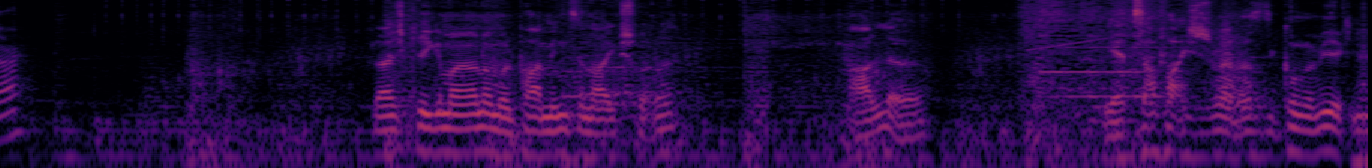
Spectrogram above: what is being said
Na? Vielleicht kriege ich mal auch noch mal ein paar Münzen eingeschrieben. Alle. Jetzt erfahre ich mal, dass die kommen wirklich.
